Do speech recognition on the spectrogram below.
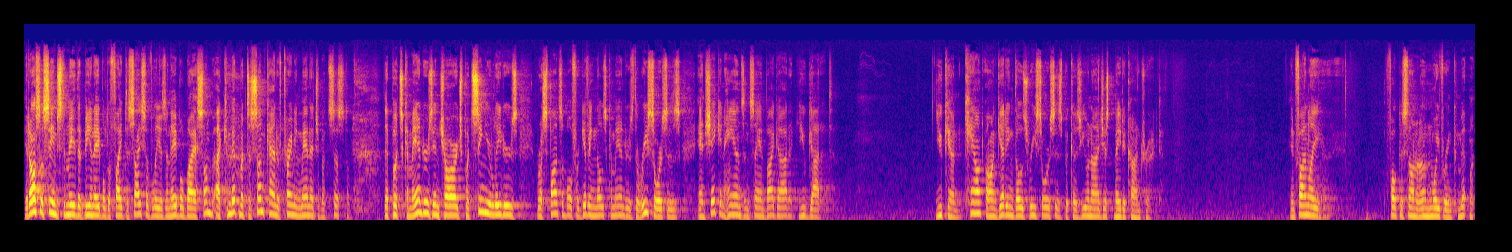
It also seems to me that being able to fight decisively is enabled by some, a commitment to some kind of training management system that puts commanders in charge, puts senior leaders responsible for giving those commanders the resources and shaking hands and saying, by God, you got it. You can count on getting those resources because you and I just made a contract. And finally, focused on an unwavering commitment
